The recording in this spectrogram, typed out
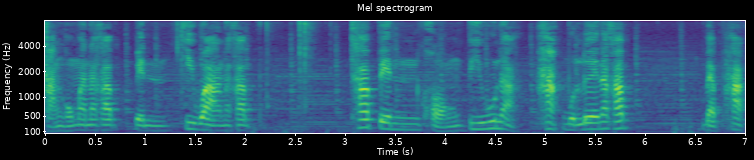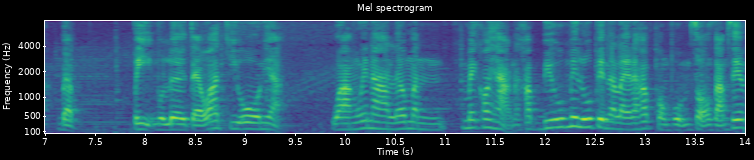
ถังของมันนะครับ เป็นที่วางนะครับ ถ้าเป็นของบิวน่ะหักหมดเลยนะครับ แบบหักแบบ ปีหมดเลย แต่ว่า GO เนี่ย วางไว้นานแล้วมันไม่ค่อยหักนะครับ บิวไม่รู้เป็นอะไรนะครับ ของผมสองสามเส้น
